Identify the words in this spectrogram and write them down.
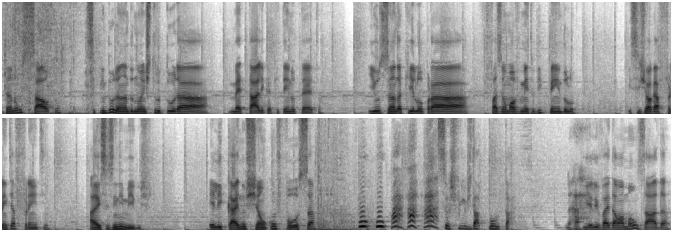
dando um salto, se pendurando numa estrutura metálica que tem no teto e usando aquilo para fazer um movimento de pêndulo e se jogar frente a frente a esses inimigos. Ele cai no chão com força. Uh, uh, ah, ah, ah, seus filhos da puta! E ele vai dar uma mãozada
